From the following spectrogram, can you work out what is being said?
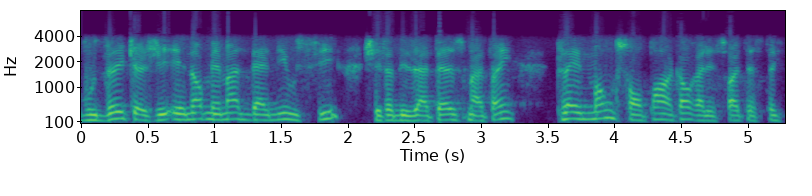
vous dire que j'ai énormément d'amis aussi. J'ai fait des appels ce matin. Plein de monde qui sont pas encore allés se faire tester.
